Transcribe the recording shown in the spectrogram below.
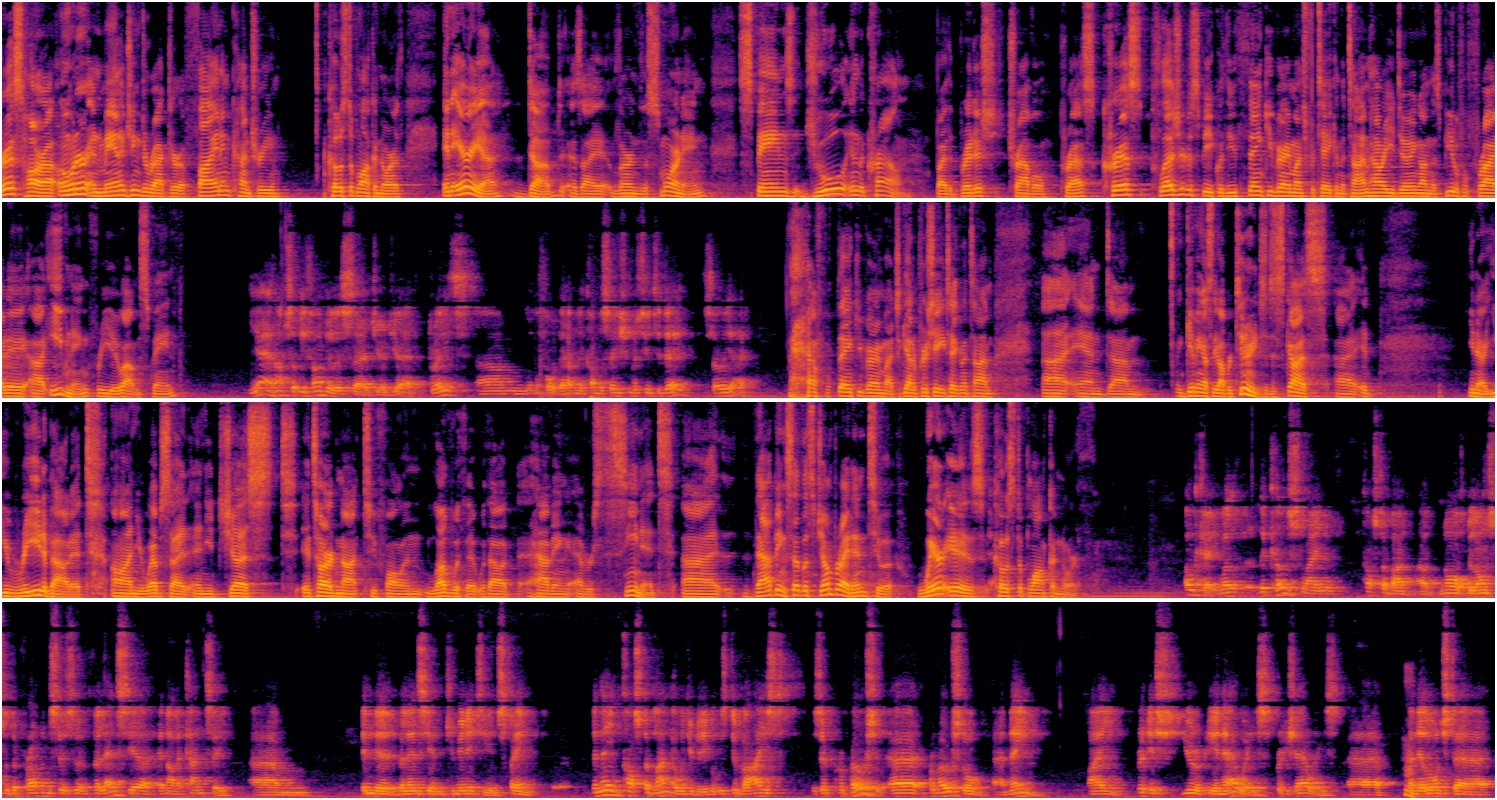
Chris Hara, owner and managing director of Fine and Country Costa Blanca North, an area dubbed, as I learned this morning, Spain's jewel in the crown by the British Travel Press. Chris, pleasure to speak with you. Thank you very much for taking the time. How are you doing on this beautiful Friday uh, evening for you out in Spain? Yeah, absolutely fabulous, uh. Yeah, great. Um, looking forward to having a conversation with you today. So, yeah. Well, thank you very much. Again, appreciate you taking the time uh, and um, giving us the opportunity to discuss uh, it you know, you read about it on your website and you just, it's hard not to fall in love with it without having ever seen it. Uh, that being said, let's jump right into it. Where is Costa Blanca North? Okay, well, the coastline of Costa Blanca North belongs to the provinces of Valencia and Alicante um, in the Valencian community in Spain. The name Costa Blanca, would you believe, it was devised as a promotion, uh, promotional uh, name by British European Airways, British Airways, uh, hmm. and they launched a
